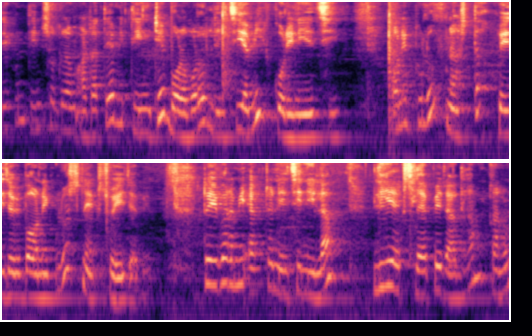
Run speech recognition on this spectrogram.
দেখুন, তিনশো গ্রাম আটাতে আমি তিনটে বড় বড় লিচি আমি করে নিয়েছি। অনেকগুলো নাস্তা হয়ে যাবে বা অনেকগুলো স্ন্যাক্স হয়ে যাবে। তো এবার আমি একটা নেচি নিলাম, নিয়ে এক স্ল্যাপে রাখলাম, কারণ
